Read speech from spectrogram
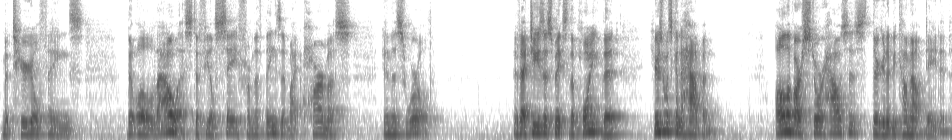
material things that will allow us to feel safe from the things that might harm us in this world. In fact, Jesus makes the point that here's what's going to happen all of our storehouses, they're going to become outdated.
